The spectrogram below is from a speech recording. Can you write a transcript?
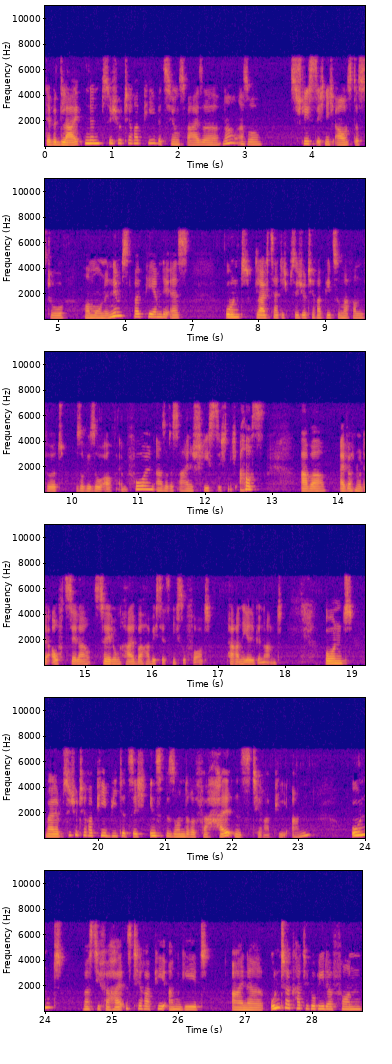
der begleitenden Psychotherapie, beziehungsweise, ne, also es schließt sich nicht aus, dass du Hormone nimmst bei PMDS und gleichzeitig Psychotherapie zu machen wird sowieso auch empfohlen. Also das eine schließt sich nicht aus aber einfach nur der Aufzählung halber habe ich es jetzt nicht sofort parallel genannt. Und bei der Psychotherapie bietet sich insbesondere Verhaltenstherapie an und was die Verhaltenstherapie angeht, eine Unterkategorie davon,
